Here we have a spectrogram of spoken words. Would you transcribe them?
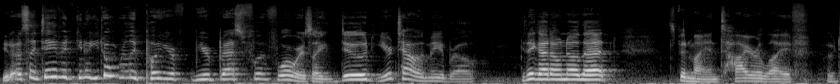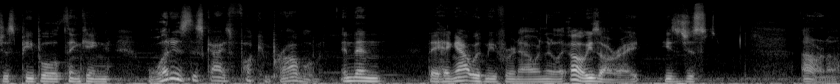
You know, it's like David. You know, you don't really put your your best foot forward. It's like, dude, you're telling me, bro. You think I don't know that? It's been my entire life of just people thinking, what is this guy's fucking problem? And then they hang out with me for an hour and they're like, oh, he's all right. He's just I don't know.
